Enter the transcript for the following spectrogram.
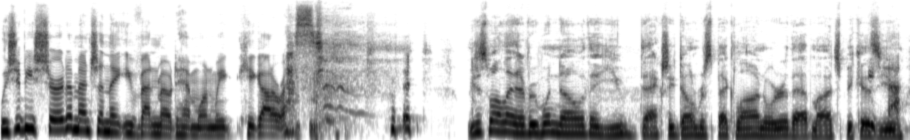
we should be sure to mention that you Venmoed him when we he got arrested. We just want to let everyone know that you actually don't respect law and order that much because Yeah. you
